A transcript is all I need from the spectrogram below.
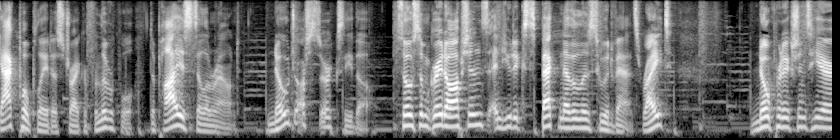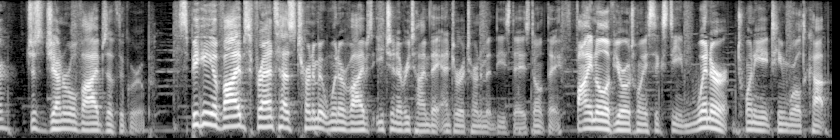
Gakpo played as striker for Liverpool. Depay is still around. No Josh Zirkzee though. So some great options and you'd expect Netherlands to advance, right? No predictions here, just general vibes of the group. Speaking of vibes, France has tournament winner vibes each and every time they enter a tournament these days, don't they? Final of Euro 2016, winner 2018 World Cup,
